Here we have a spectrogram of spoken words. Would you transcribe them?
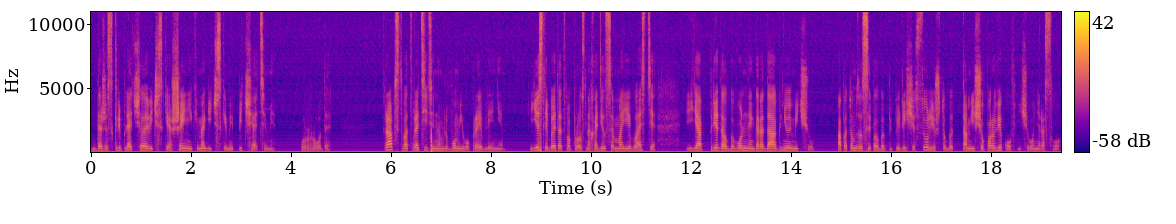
Даже скреплять человеческие ошейники магическими печатями. Уроды. Рабство отвратительно в любом его проявлении. Если бы этот вопрос находился в моей власти, я предал бы вольные города огню и мечу а потом засыпал бы пепелище солью, чтобы там еще пару веков ничего не росло.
